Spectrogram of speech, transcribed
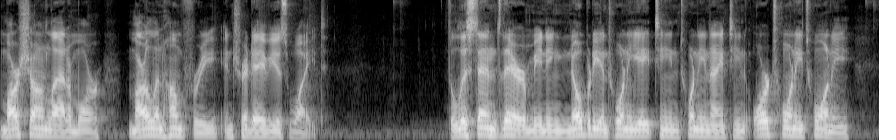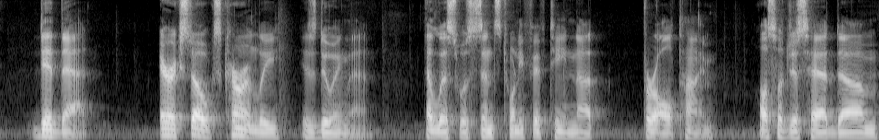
Marshon Lattimore, Marlon Humphrey, and Tre'Davious White. The list ends there, meaning nobody in 2018, 2019, or 2020 did that. Eric Stokes currently is doing that. That list was since 2015, not for all time. Also, just had um,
